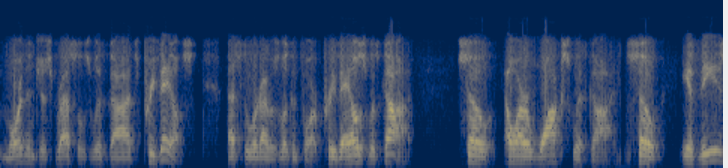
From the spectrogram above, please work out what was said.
more than just wrestles with God. Prevails. That's the word I was looking for. Prevails with God. So, or walks with God. So, if these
